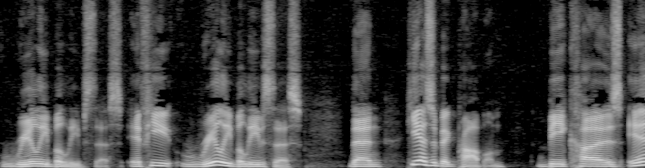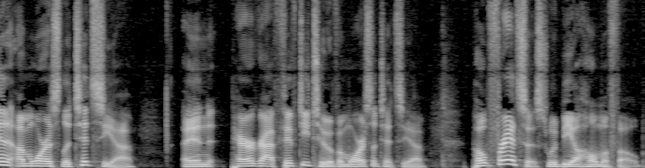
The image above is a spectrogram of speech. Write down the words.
really believes this, if he really believes this, then he has a big problem because in Amoris Laetitia, in paragraph 52 of Amoris Laetitia, Pope Francis would be a homophobe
